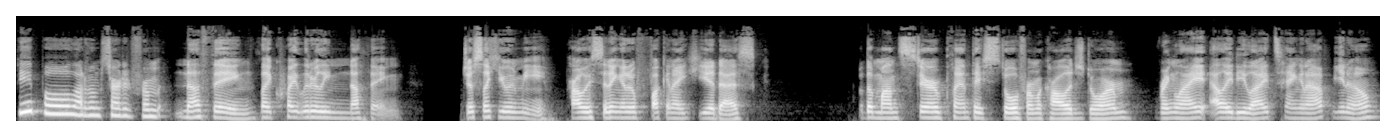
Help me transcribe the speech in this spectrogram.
people. A lot of them started from nothing, like quite literally nothing. Just like you and me, probably sitting at a fucking IKEA desk the monster plant they stole from a college dorm, ring light, LED lights hanging up, you know,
